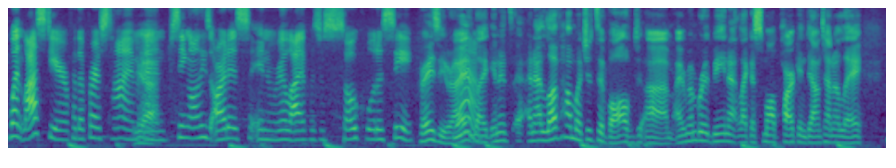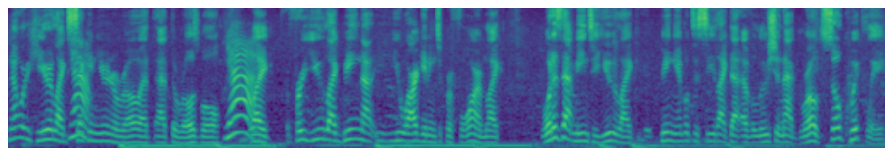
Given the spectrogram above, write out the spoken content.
went last year for the first time, Yeah. and seeing all these artists in real life was just so cool to see. Crazy, right? Yeah. Like, and it's and I love how much it's evolved. Um, I remember it being at like a small park in downtown LA. Now we're here, like Yeah. second year in a row at, at the Rose Bowl. Yeah. Like for you, like being that you are getting to perform, like what does that mean to you? Like being able to see like that evolution, that growth so quickly.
